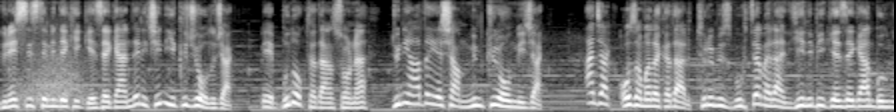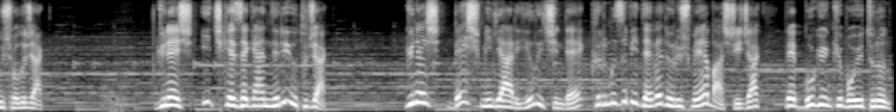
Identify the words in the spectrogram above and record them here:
Güneş sistemindeki gezegenler için yıkıcı olacak ve bu noktadan sonra dünyada yaşam mümkün olmayacak. Ancak o zamana kadar türümüz muhtemelen yeni bir gezegen bulmuş olacak. Güneş iç gezegenleri yutacak. Güneş 5 milyar yıl içinde kırmızı bir deve dönüşmeye başlayacak ve bugünkü boyutunun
